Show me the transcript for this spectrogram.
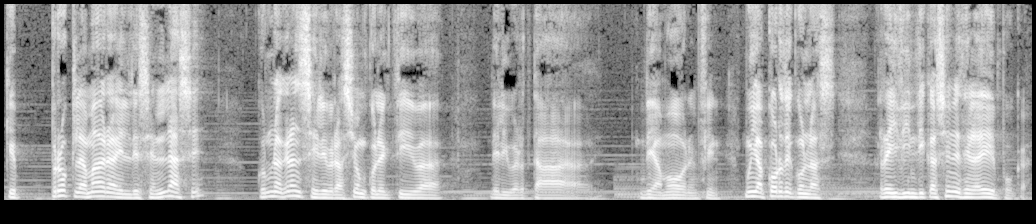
que proclamara el desenlace con una gran celebración colectiva de libertad, de amor, en fin, muy acorde con las reivindicaciones de la época.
